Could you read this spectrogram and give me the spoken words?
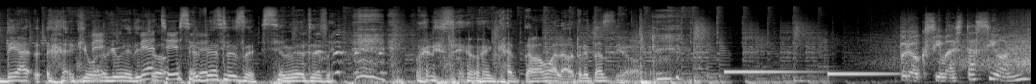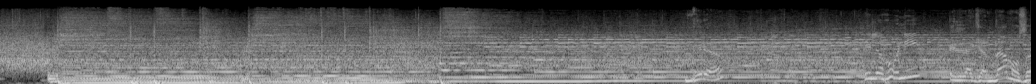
vea, qué bueno que hubiera dicho. VHS, el. VHS, el VHS. Buenísimo, me encanta. Vamos a la otra estación. Próxima estación. La que andamos, ¿eh?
